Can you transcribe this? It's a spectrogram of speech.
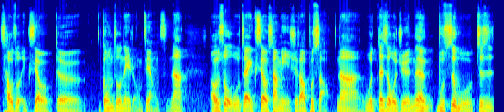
操作 Excel 的工作内容这样子。那老实说，我在 Excel 上面也学到不少。那我，但是我觉得那不是我，就是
